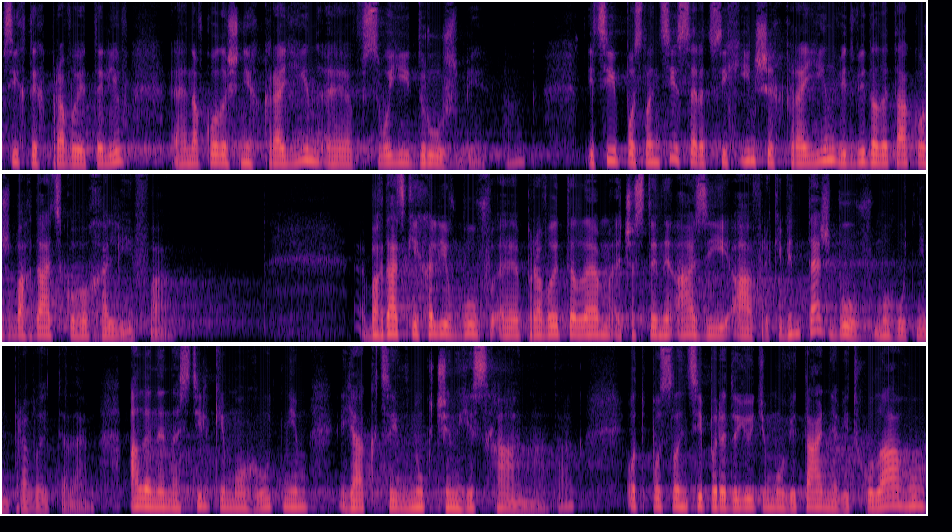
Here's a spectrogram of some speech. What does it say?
всіх тих правителів е, навколишніх країн е, в своїй дружбі. Так. І ці посланці серед всіх інших країн відвідали також багдадського халіфа. Багдадський халіф був е, правителем частини Азії і Африки. Він теж був могутнім правителем, але не настільки могутнім, як цей внук Чингісхана. Так? От посланці передають йому вітання від Хулагу,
